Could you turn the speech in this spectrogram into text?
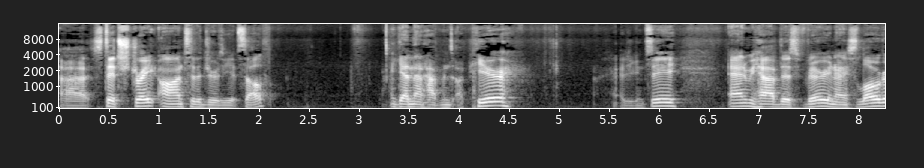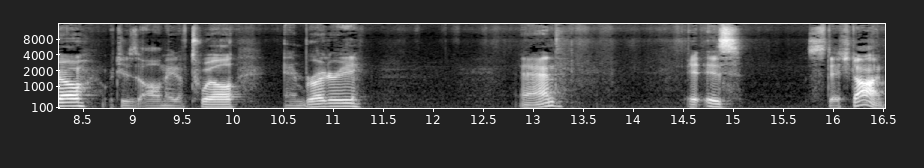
uh, stitched straight onto the jersey itself. Again, that happens up here, as you can see. And we have this very nice logo, which is all made of twill and embroidery. And it is stitched on,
